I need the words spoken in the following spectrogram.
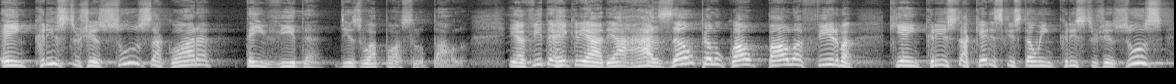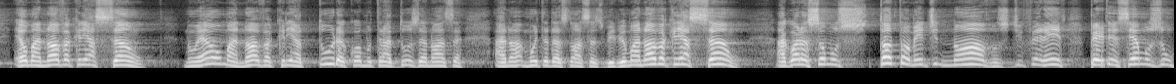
em Cristo Jesus agora tem vida, diz o apóstolo Paulo. E a vida é recriada, é a razão pelo qual Paulo afirma que em Cristo, aqueles que estão em Cristo Jesus, é uma nova criação. Não é uma nova criatura, como traduz a nossa, a muitas das nossas Bíblias, é uma nova criação. Agora somos totalmente novos, diferentes, pertencemos a um,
